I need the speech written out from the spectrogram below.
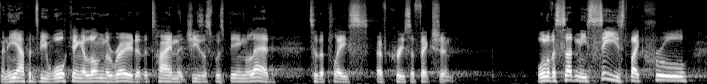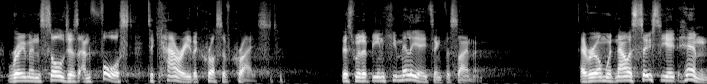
and he happened to be walking along the road at the time that Jesus was being led to the place of crucifixion. All of a sudden, he's seized by cruel Roman soldiers and forced to carry the cross of Christ. This would have been humiliating for Simon. Everyone would now associate him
